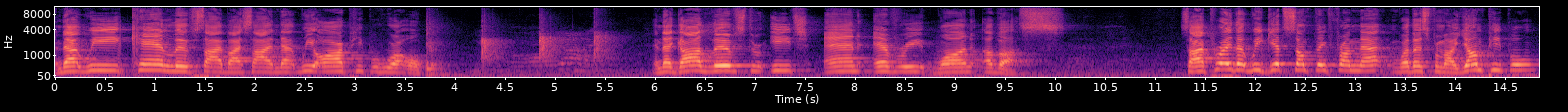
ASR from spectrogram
and that we can live side by side, and that we are people who are open. And that God lives through each and every one of us. So I pray that we get something from that, whether it's from our young people.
